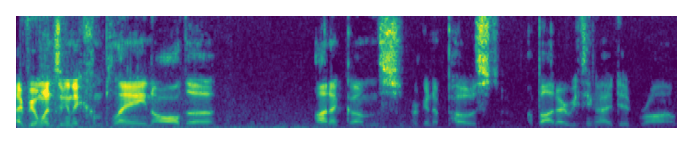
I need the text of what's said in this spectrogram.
Everyone's going to complain. All the Unicums are going to post about everything I did wrong.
